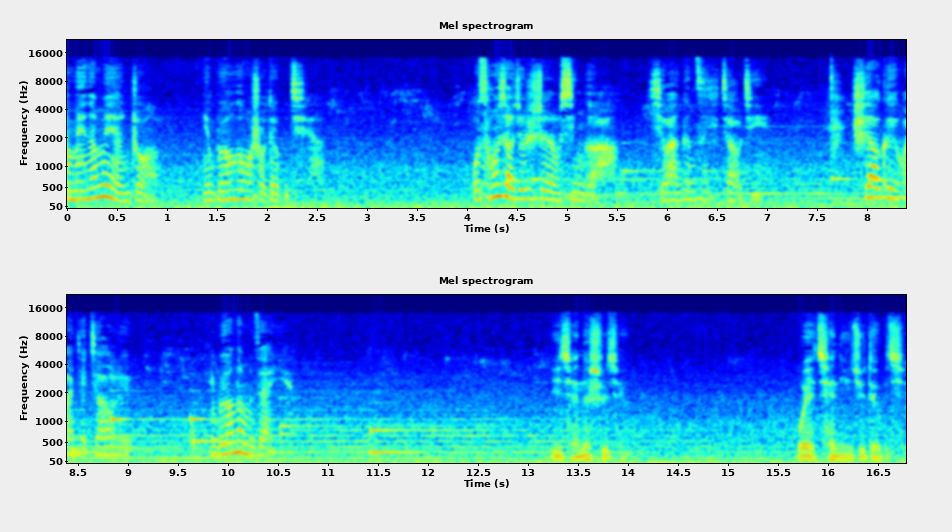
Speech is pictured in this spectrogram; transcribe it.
我没那么严重，你不用跟我说对不起。我从小就是这种性格啊，喜欢跟自己较劲。吃药可以缓解焦虑，你不用那么在意。以前的事情，我也欠你一句对不起。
